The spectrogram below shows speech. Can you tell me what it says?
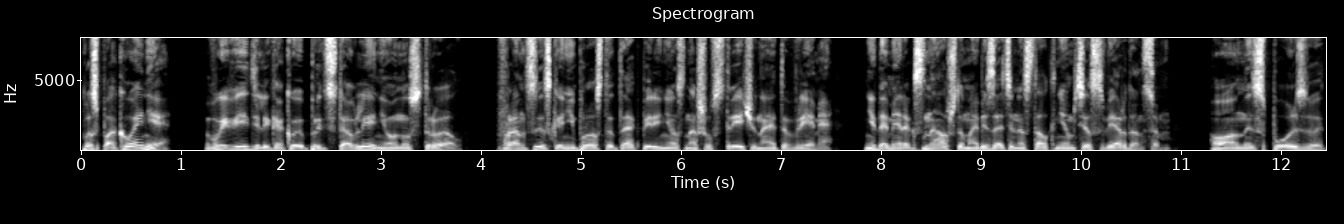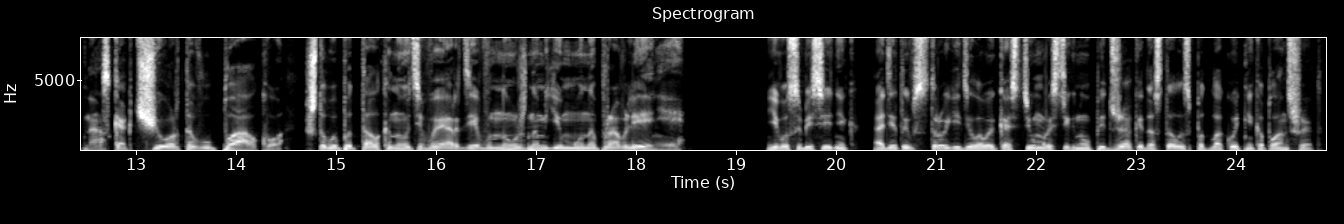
«Поспокойнее? Вы видели, какое представление он устроил? Франциско не просто так перенес нашу встречу на это время. Недомерок знал, что мы обязательно столкнемся с Верденсом. Он использует нас как чертову палку, чтобы подтолкнуть Верди в нужном ему направлении». Его собеседник, одетый в строгий деловой костюм, расстегнул пиджак и достал из подлокотника планшет.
